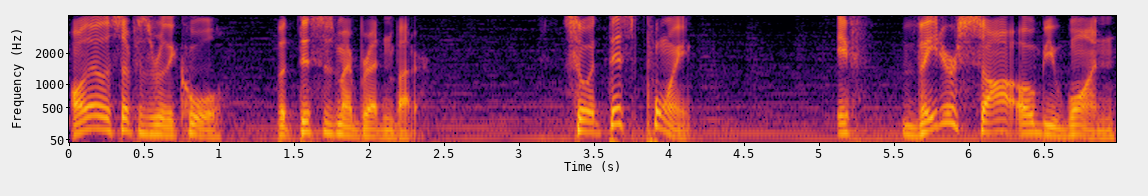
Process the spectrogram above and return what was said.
All the other stuff is really cool, but this is my bread and butter. So at this point, if Vader saw Obi-Wan,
